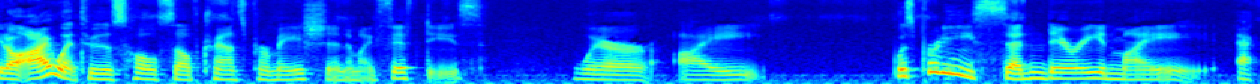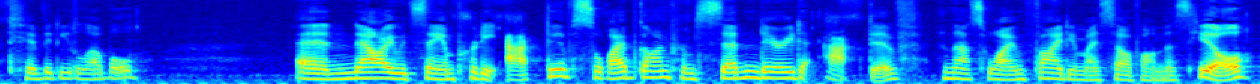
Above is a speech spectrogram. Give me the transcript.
you know, I went through this whole self transformation in my 50s where I was pretty sedentary in my activity level. And now I would say I'm pretty active. So I've gone from sedentary to active. And that's why I'm finding myself on this hill,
